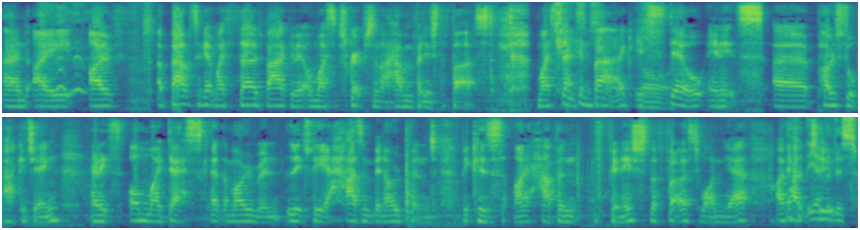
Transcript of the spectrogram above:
And i i've about to get my third bag of it on my subscription. I haven't finished the first my second bag is God. still in its uh, postal packaging and it's on my desk at the moment literally it hasn't been opened because i haven't finished the first one yet i've If had two end of this,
